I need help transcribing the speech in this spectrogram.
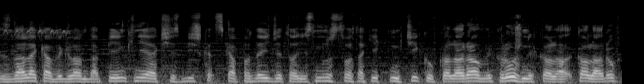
z daleka wygląda pięknie, jak się z bliska podejdzie, to jest mnóstwo takich punkcików kolorowych, różnych kolo- kolorów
